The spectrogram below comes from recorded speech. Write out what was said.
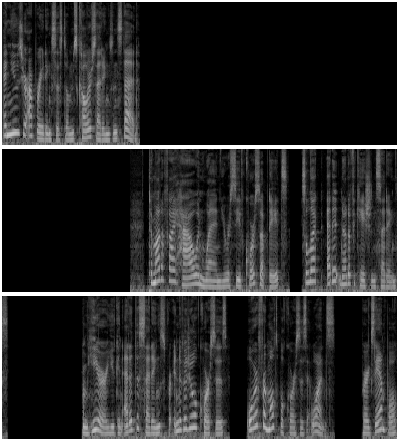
and use your operating system's color settings instead. To modify how and when you receive course updates, select Edit Notification Settings. From here, you can edit the settings for individual courses or for multiple courses at once. For example,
